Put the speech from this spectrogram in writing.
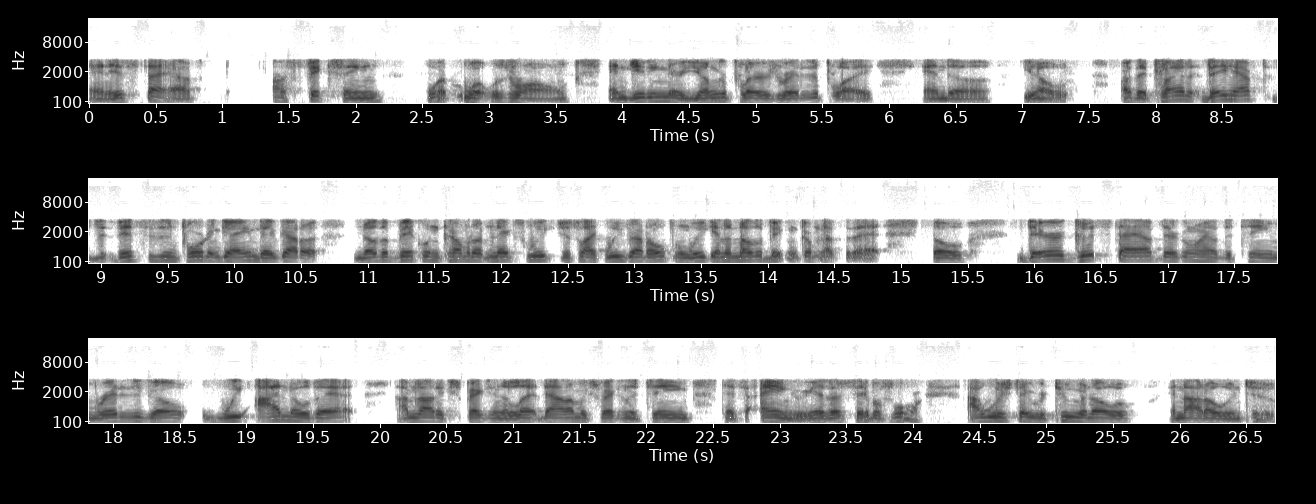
and his staff are fixing what what was wrong and getting their younger players ready to play. And uh, you know, Are they planning? They have. To, this is an important game. They've got a, another big one coming up next week, just like we've got open week and another big one coming up after that. So they're a good staff. They're going to have the team ready to go. We, I know that. I'm not expecting a letdown. I'm expecting a team that's angry. As I said before, I wish they were two and zero and not zero and two.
